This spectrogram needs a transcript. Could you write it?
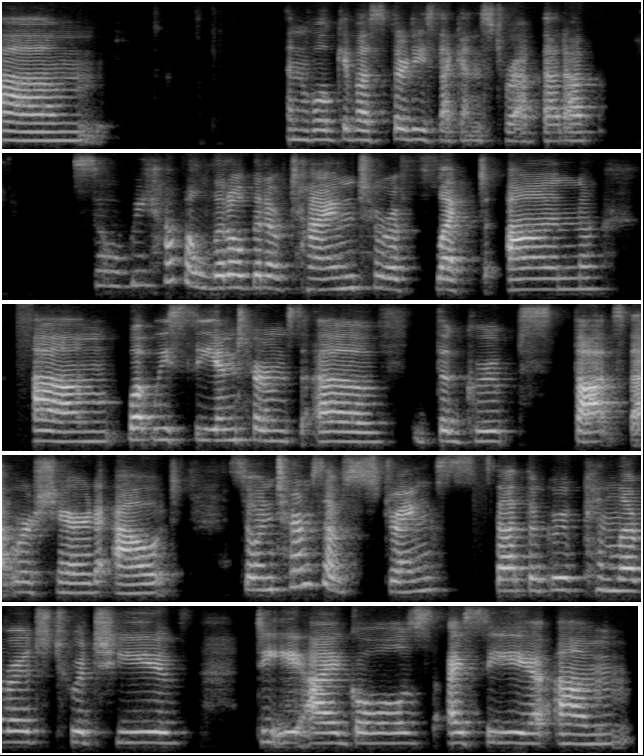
Um, and we'll give us 30 seconds to wrap that up. So we have a little bit of time to reflect on um, what we see in terms of the group's thoughts that were shared out. So in terms of strengths that the group can leverage to achieve DEI goals, I see um,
